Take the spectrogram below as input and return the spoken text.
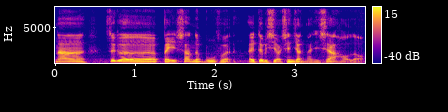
那这个北上的部分，哎，对不起啊，先讲南下好了。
